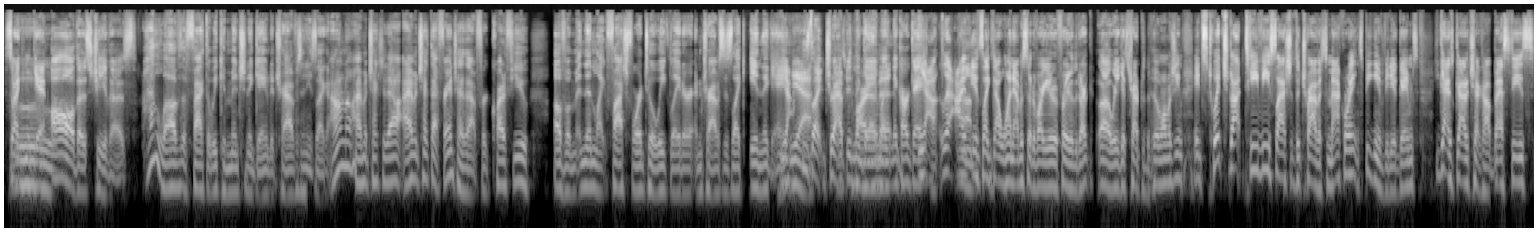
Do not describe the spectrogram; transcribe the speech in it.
so I can get all those chivas. I love the fact that we can mention a game to Travis and he's like, I don't know, I haven't checked it out. I haven't checked that franchise out for quite a few of them, and then like flash forward to a week later, and Travis is like in the game. Yeah. Yeah. he's like trapped That's in the game, like. Nick Arcade. Yeah, I, Um, it's like that one episode of Are You Afraid of the Dark uh, where he gets trapped in the pinball machine. It's twitch.tv slash the Travis McElroy. And speaking of video games, you guys got to check out Besties.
